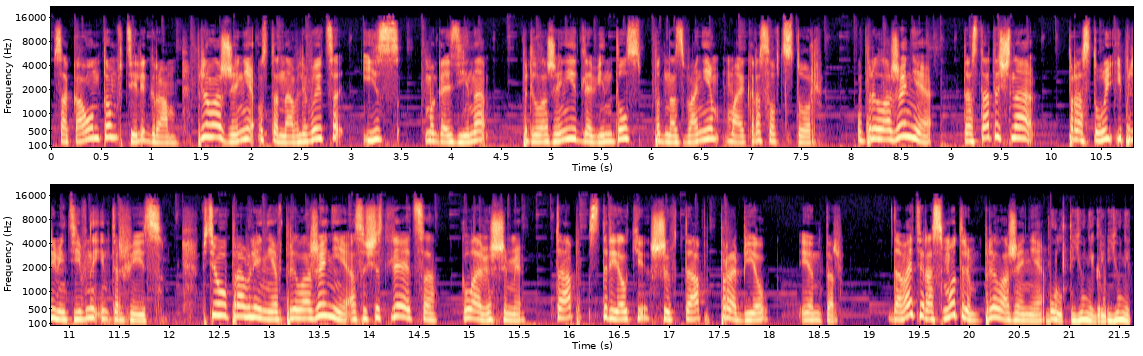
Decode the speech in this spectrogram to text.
с аккаунтом в Telegram. Приложение устанавливается из магазина приложений для Windows под названием Microsoft Store. У приложения достаточно простой и примитивный интерфейс. Все управление в приложении осуществляется клавишами Tab, стрелки, Shift-Tab, пробел, Enter. Давайте рассмотрим приложение. Unigram Unit.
